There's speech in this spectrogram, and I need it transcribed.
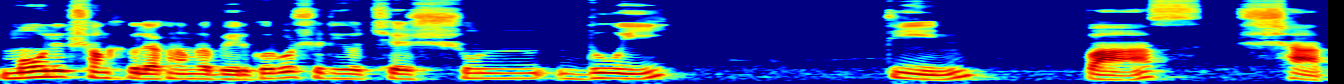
মৌলিক সংখ্যাগুলো এখন আমরা বের করব। সেটি হচ্ছে শূন্য দুই, তিন, পাঁচ, সাত।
